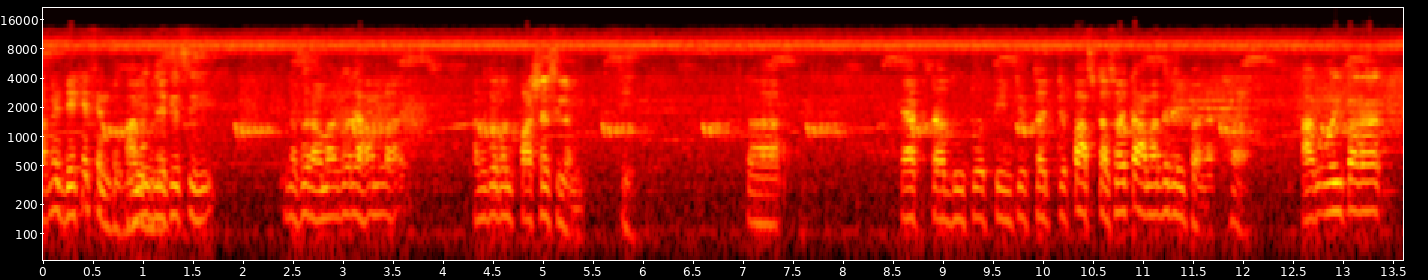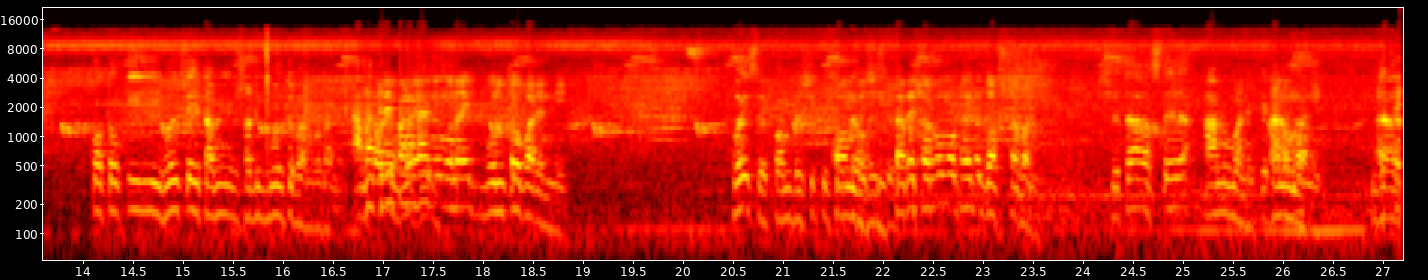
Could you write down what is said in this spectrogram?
আপনি দেখেছেন তো? আমি দেখেছি যখন আমার ঘরে হামলা আমি তখন পাশে ছিলাম। তা একটা দুটো তিনটে চারটে পাঁচটা ছয়টা আমাদের এই পাড়া। হ্যাঁ। আর ওই পাড়া কত কি হয়েছে এটা আমি সঠিক বলতে পারব না। আপনাদের পাড়াটা মনে হয় বলতেও পারেননি। হয়েছে কম বেশি কিছু কম বেশি। তাদের সর্বমোট হয়তো দশটা বাড়ি। সেটা আছে আনুমানিক আনুমানিক। আচ্ছা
